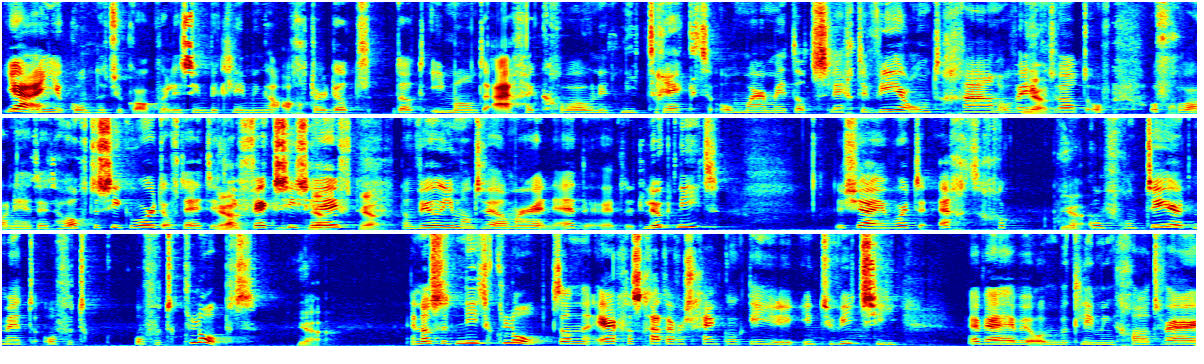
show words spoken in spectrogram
ja, en je komt natuurlijk ook wel eens in beklimmingen achter dat, dat iemand eigenlijk gewoon het niet trekt om maar met dat slechte weer om te gaan, of weet Ja. ik wat, of, of gewoon het, het hoogteziek wordt, of het, het Ja. infecties heeft. Dan wil iemand wel, maar het, het, het lukt niet. Dus ja, je wordt echt. Geconfronteerd met of het, of het klopt. ja. En als het niet klopt, dan ergens gaat er waarschijnlijk ook in je intuïtie. Hè, wij hebben een beklimming gehad waar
